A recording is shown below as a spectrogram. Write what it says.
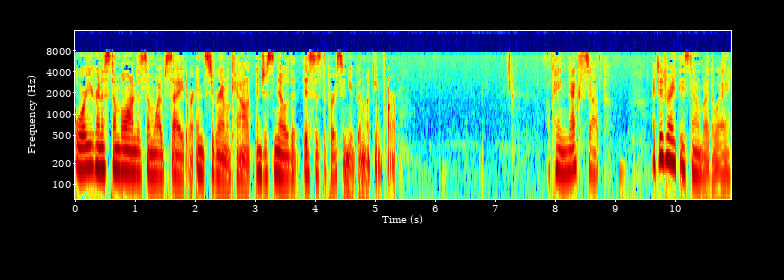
Or you're going to stumble onto some website or Instagram account and just know that this is the person you've been looking for. Okay, next up. I did write these down, by the way.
